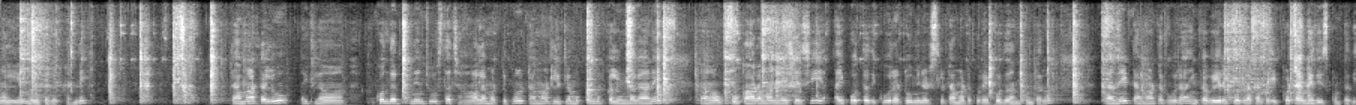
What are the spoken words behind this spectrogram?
మళ్ళీ మూత పెట్టండి. టమాటాలు ఇట్లా కొందరు నేను చూస్తా చాలా మట్టుకు టమాటాలు ఇట్లా ముక్కలు ముక్కలు ఉండగానే ఉప్పు కారం అన్నేసేసి అయిపోతుంది కూర టూ మినిట్స్లో టమాటా కూర అయిపోతుంది అనుకుంటారు. కానీ టమాటా కూర ఇంకా వేరే కూరల కంటే ఎక్కువ టైమే తీసుకుంటుంది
